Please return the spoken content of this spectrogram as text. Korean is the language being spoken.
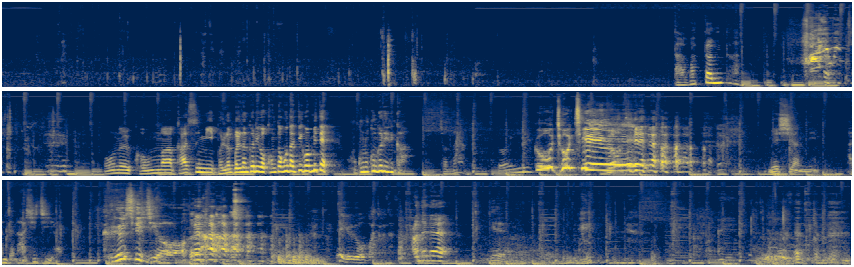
다 왔단다. 오늘 고마 가슴이 벌렁벌렁거리고 콩닥콩닥 뛰고 밑에 후끈후끈거리니까 좋나? 아이고 좋지. 메시아님 한잔 하시지요. 그러시지요. 이거 맞다 맞다. 아 네네. 예.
